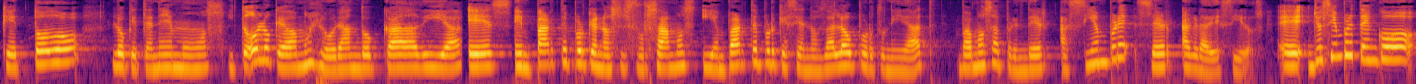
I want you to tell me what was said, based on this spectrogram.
que todo lo que tenemos y todo lo que vamos logrando cada día es en parte porque nos esforzamos y en parte porque se nos da la oportunidad, vamos a aprender a siempre ser agradecidos. Eh, yo siempre tengo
